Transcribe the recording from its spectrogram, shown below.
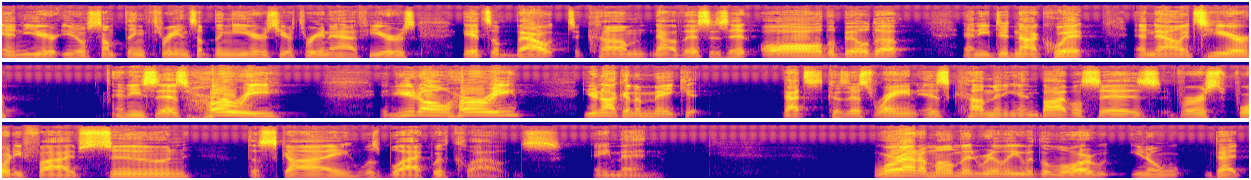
and year, you know, something three and something years here, three and a half years, it's about to come. Now this is it, all the build up, and he did not quit, and now it's here, and he says, "Hurry! If you don't hurry, you're not going to make it." That's because this rain is coming. And Bible says, verse 45, soon the sky was black with clouds. Amen. We're at a moment really with the Lord, you know, that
